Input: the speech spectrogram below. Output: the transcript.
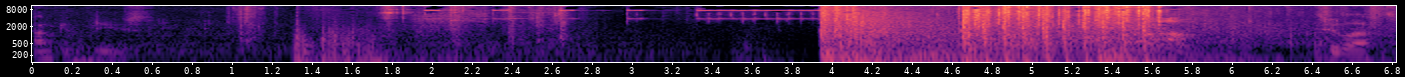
I'm confused. Two left.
